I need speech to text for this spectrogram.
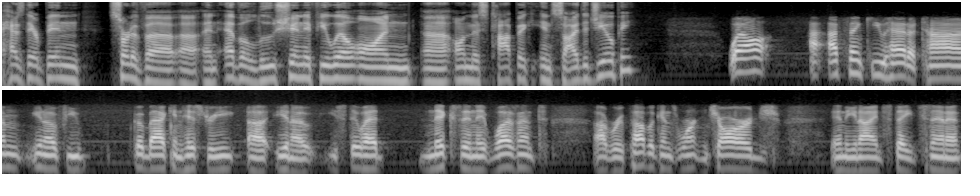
has there been sort of a, uh, an evolution, if you will, on uh, on this topic inside the GOP? Well, I, I think you had a time, you know, if you go back in history, uh, you know, you still had Nixon. It wasn't uh, Republicans weren't in charge in the United States Senate.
